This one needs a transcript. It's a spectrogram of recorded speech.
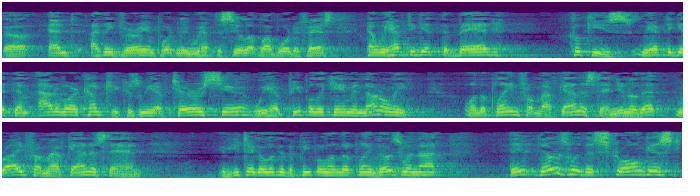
Uh, and I think very importantly, we have to seal up our border fast, and we have to get the bad cookies. We have to get them out of our country because we have terrorists here. We have people that came in not only on the plane from Afghanistan. You know that ride from Afghanistan. If you take a look at the people on the plane, those were not. They, those were the strongest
